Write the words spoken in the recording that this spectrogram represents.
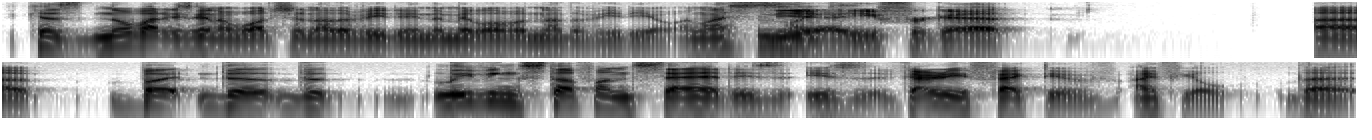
because nobody's going to watch another video in the middle of another video unless it's yeah, like, you forget. uh, but the the leaving stuff unsaid is is very effective. I feel the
